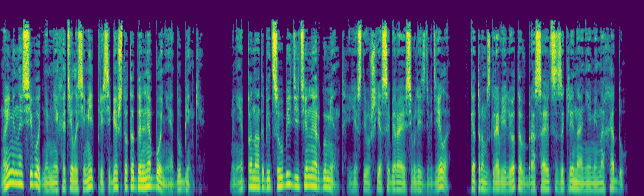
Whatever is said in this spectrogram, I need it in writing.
Но именно сегодня мне хотелось иметь при себе что-то дальнобойнее дубинки. Мне понадобится убедительный аргумент, если уж я собираюсь влезть в дело, в котором с гравелетов бросаются заклинаниями на ходу.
